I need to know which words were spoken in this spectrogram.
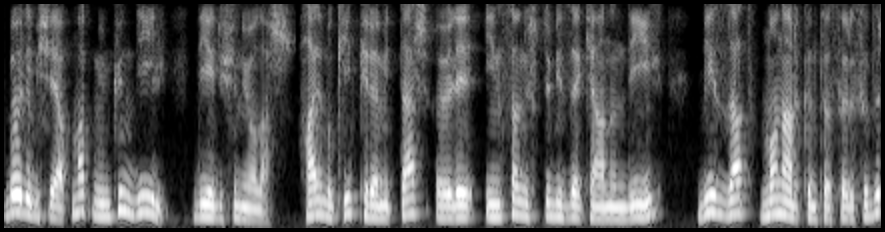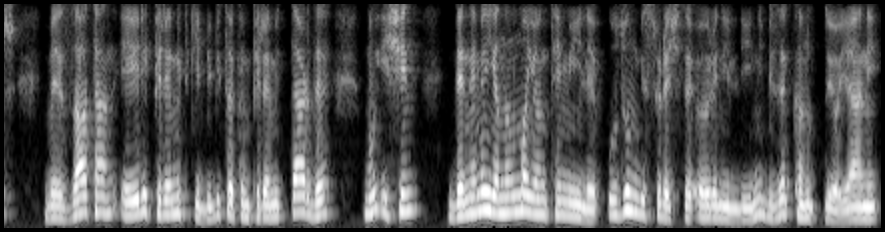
böyle bir şey yapmak mümkün değil diye düşünüyorlar. Halbuki piramitler öyle insanüstü bir zekanın değil, bizzat monarkın tasarısıdır ve zaten eğri piramit gibi bir takım piramitler de bu işin deneme yanılma yöntemiyle uzun bir süreçte öğrenildiğini bize kanıtlıyor. Yani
